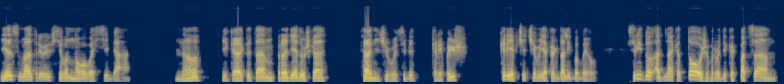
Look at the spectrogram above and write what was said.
и осматриваю всего нового себя. «Ну, и как ты там, прадедушка?» А ничего себе, крепыш. Крепче, чем я когда-либо был. С виду, однако, тоже вроде как пацан,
